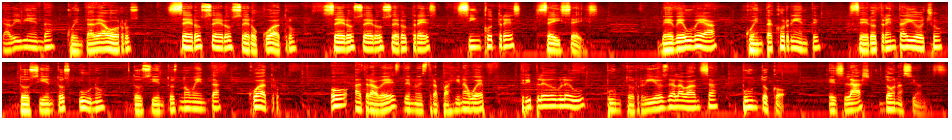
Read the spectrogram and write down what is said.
La vivienda, cuenta de ahorros 0004 0003 5366. BBVA, cuenta corriente 038 201 294 o a través de nuestra página web www.riosdealabanza.co slash donaciones.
